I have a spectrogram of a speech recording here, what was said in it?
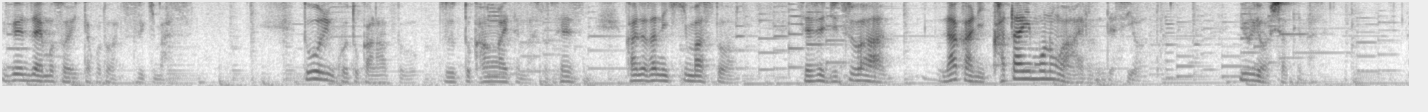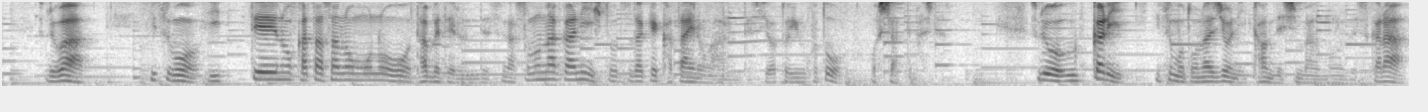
現在もそういったことが続きます。どういうことかなとずっと考えてますと先生患者さんに聞きますと先生実は中に硬いものがあるんですよというふうにおっしゃってます。それはいつも一定の硬さのものを食べてるんですがその中に一つだけ硬いのがあるんですよということをおっしゃってました。それをうっかりいつもと同じように噛んでしまうものですから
